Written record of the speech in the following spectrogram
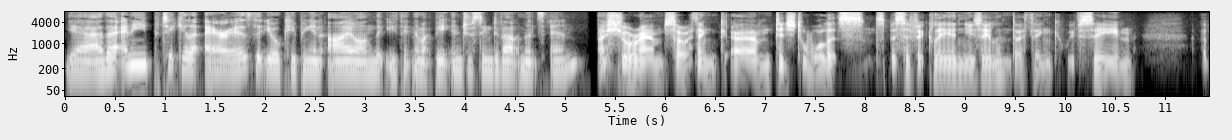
Yeah. Are there any particular areas that you're keeping an eye on that you think there might be interesting developments in? I sure am. So I think um, digital wallets, specifically in New Zealand, I think we've seen a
